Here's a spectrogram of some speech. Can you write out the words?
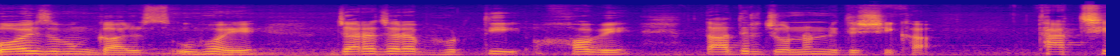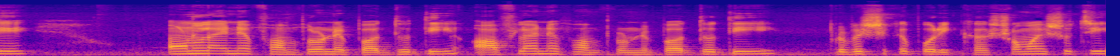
বয়েজ এবং গার্লস উভয়ে যারা যারা ভর্তি হবে তাদের জন্য নির্দেশিকা থাকছে অনলাইনে ফর্ম পূরণের পদ্ধতি অফলাইনে ফর্ম পূরণের পদ্ধতি, প্রবেশিকা পরীক্ষার সময়সূচি,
